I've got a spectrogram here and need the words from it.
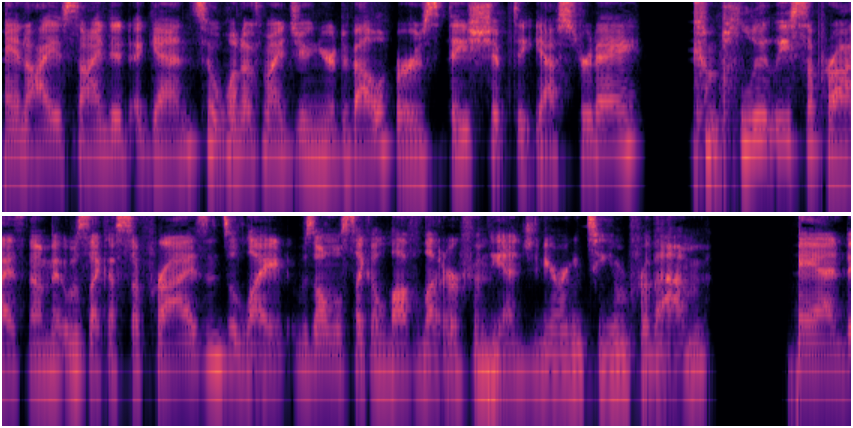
And I assigned it again to one of my junior developers. They shipped it yesterday, completely surprised them. It was like a surprise and delight. It was almost like a love letter from the engineering team for them. And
